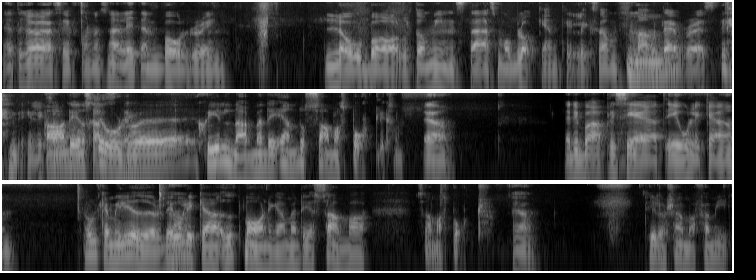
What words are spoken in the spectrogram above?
Att röra sig från en sån här liten bouldering lowball, de minsta små blocken till liksom mm. Mount Everest. Det är liksom ja, det är en stor eh, skillnad men det är ändå samma sport. Liksom. Ja. Det är bara applicerat i olika olika miljöer, det är ja. olika utmaningar men det är samma, samma sport. Ja. Tillhör samma familj.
